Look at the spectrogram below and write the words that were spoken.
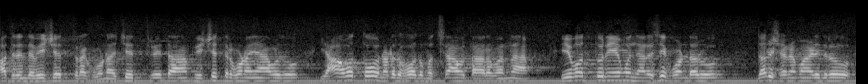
ಆದ್ದರಿಂದ ವಿಚಿತ್ರ ಗುಣ ಚಿತ್ರಿತ. ವಿಚಿತ್ರ ಗುಣ ಯಾವುದು? ಯಾವತ್ತೋ ನಡೆದು ಹೋದ ಮತ್ಸ್ಯಾವತಾರವನ್ನು ಇವತ್ತು ನೀವು ನೆನೆಸಿಕೊಂಡರು, ದರ್ಶನ ಮಾಡಿದರು.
